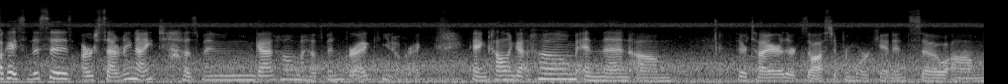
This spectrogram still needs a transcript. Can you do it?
okay, so this is our Saturday night. Husband got home, my husband, Greg, you know Greg, and Colin got home, and then um, they're tired, they're exhausted from working, and so um,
